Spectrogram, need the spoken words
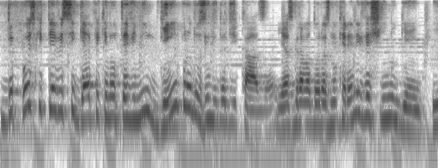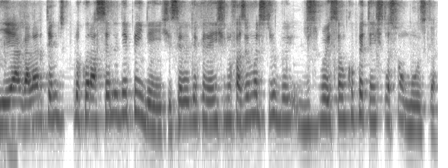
depois que teve esse gap que não teve ninguém produzindo dentro de casa e as gravadoras não querendo investir em ninguém e a galera tendo que procurar selo independente, selo independente não fazer uma distribu distribuição competente da sua música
